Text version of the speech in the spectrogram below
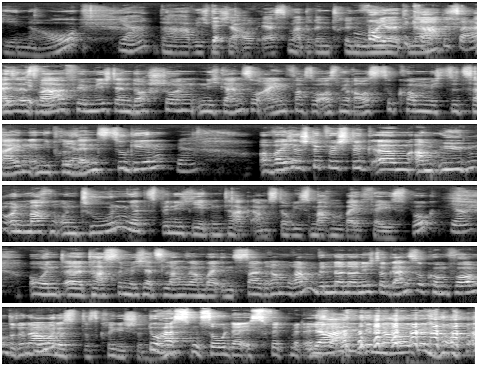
Genau. Ja, Da habe ich mich ja auch erstmal drin trainiert. Ne? sagen, Also es genau. war für mich dann doch schon nicht ganz so einfach, so aus mir rauszukommen, mich zu zeigen, in die Präsenz zu gehen. ja. Und war ich ja Stück für Stück ähm, am Üben und Machen und Tun. Jetzt bin ich jeden Tag am Stories machen bei Facebook ja. und äh, taste mich jetzt langsam bei Instagram ran. Bin da noch nicht so ganz so konform drin, aber das, das kriege ich schon. Mhm. Du hin. hast einen Sohn, der ist fit mit Ja, Instagram. genau, genau.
